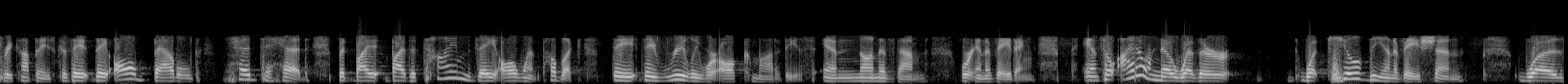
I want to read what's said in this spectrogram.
three companies because they they all battled head to head. But by by the time they all went public, they they really were all commodities, and none of them were innovating. And so I don't know whether what killed the innovation was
